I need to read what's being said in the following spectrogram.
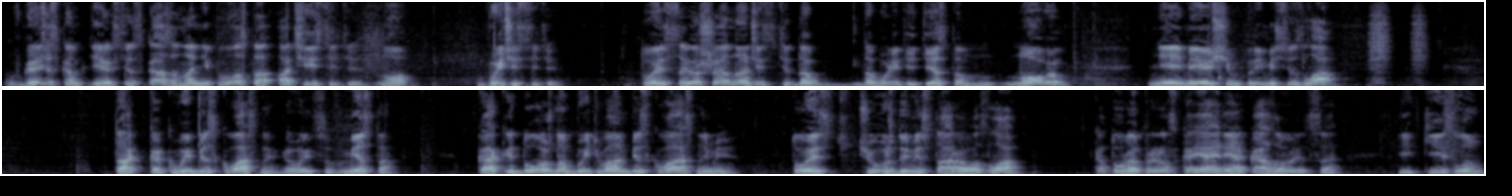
В греческом тексте сказано не просто очистите, но вычистите. То есть совершенно очистите, да, да будете тестом новым, не имеющим примеси зла. Так как вы бесквасны, говорится, вместо, как и должно быть вам бесквасными, то есть чуждыми старого зла, которое при раскаянии оказывается и кислым,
